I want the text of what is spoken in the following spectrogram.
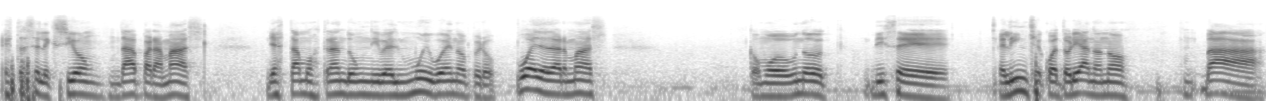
esta selección da para más, ya está mostrando un nivel muy bueno, pero puede dar más. Como uno dice, el hincha ecuatoriano, no, va,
